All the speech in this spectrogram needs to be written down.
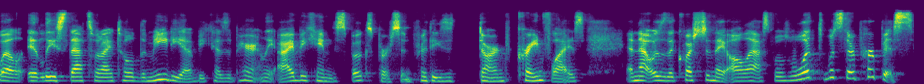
Well, at least that's what I told the media because apparently I became the spokesperson for these darn crane flies. And that was the question they all asked was what what's their purpose?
